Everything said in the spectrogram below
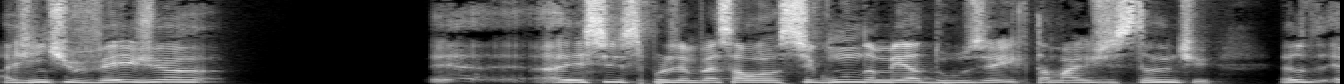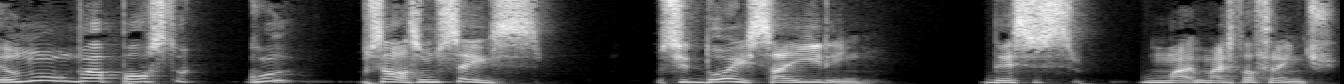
a gente veja eh, esses, por exemplo, essa segunda meia dúzia aí que tá mais distante, eu, eu não aposto, sei lá, são seis. Se dois saírem desses mais, pra frente,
